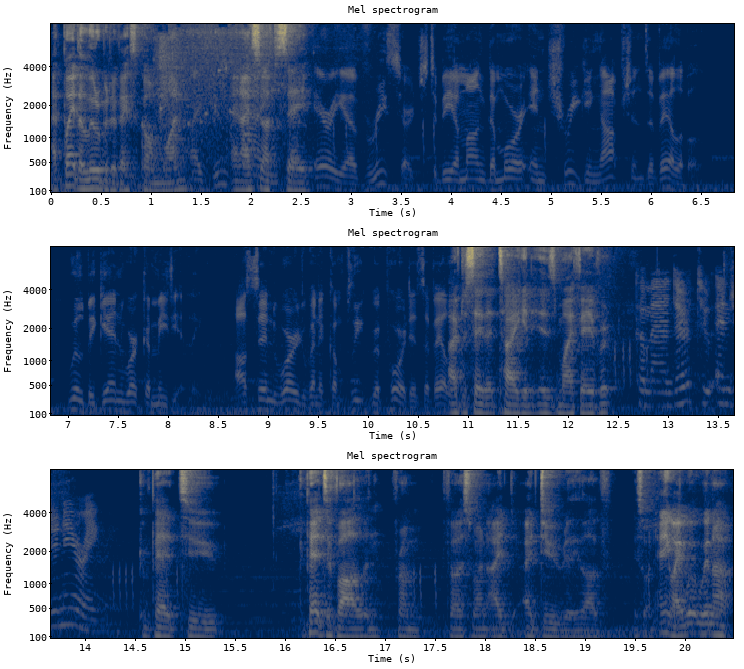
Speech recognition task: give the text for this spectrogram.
I played a little bit of XCOM 1, I and I still have to say, area of research to be among the more intriguing options available. We'll begin work immediately. I'll send word when a complete report is available. I have to say that Tygan is my favorite Commander to engineering. compared to compared to Vahlen from first one. I, I do really love this one. Anyway, we're, we're gonna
